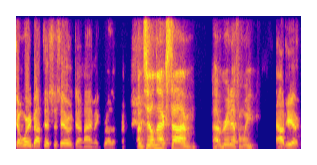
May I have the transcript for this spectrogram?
don't worry about this. It's aerodynamic, brother. Until next time, have a great effing week. Out here.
